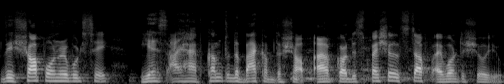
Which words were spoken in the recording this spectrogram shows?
the shop owner would say, Yes, I have come to the back of the shop. I've got this special stuff I want to show you.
